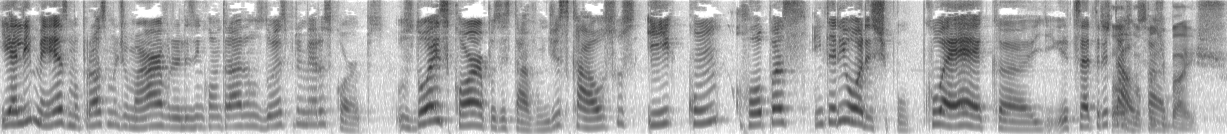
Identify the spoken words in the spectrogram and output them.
E ali mesmo, próximo de uma árvore, eles encontraram os dois primeiros corpos. Os dois corpos estavam descalços e com roupas interiores, tipo cueca, etc e Só tal, as roupas sabe? de baixo.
